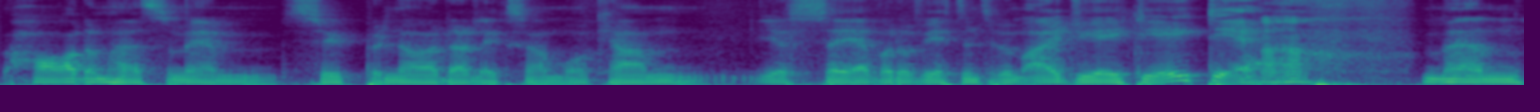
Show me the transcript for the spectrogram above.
ha de här som är supernördar liksom och kan just säga vad då vet inte vem IG-88 är? Aha. Men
